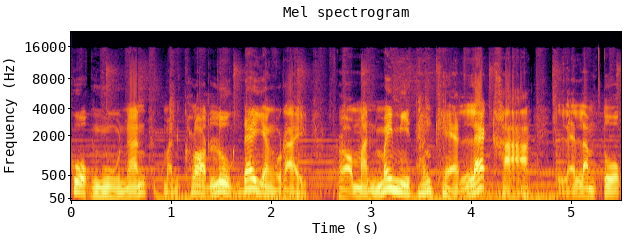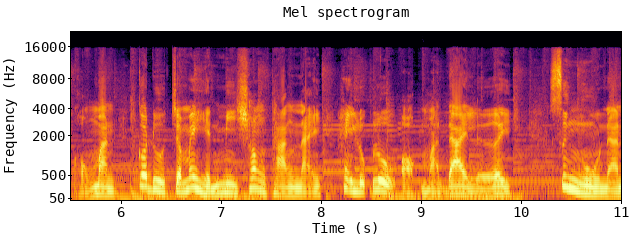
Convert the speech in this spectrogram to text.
พวกงูนั้นมันคลอดลูกได้อย่างไร เพราะมันไม่มีทั้งแขนและขา และลำตัวของมันก็ดูจะไม่เห็นมีช่องทางไหนให้ลูกๆออกมาได้เลย ซึ่งงูนั้น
